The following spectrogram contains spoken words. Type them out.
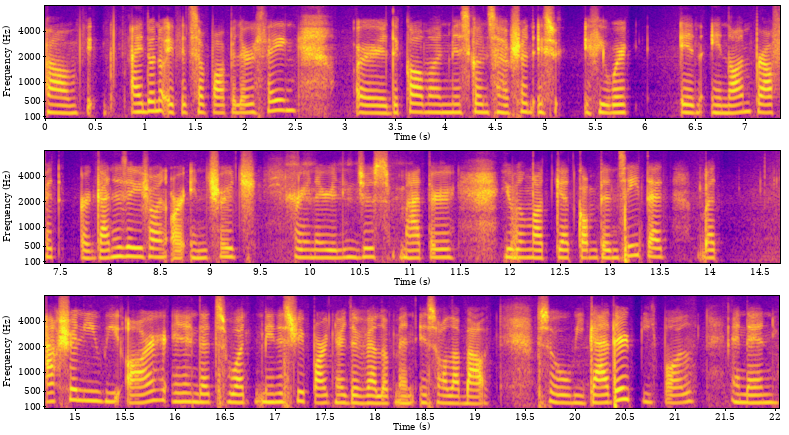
um, I don't know if it's a popular thing or the common misconception is if you work in a non-profit organization or in church or in a religious matter you will not get compensated. But actually we are and that's what ministry partner development is all about. So we gather people and then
